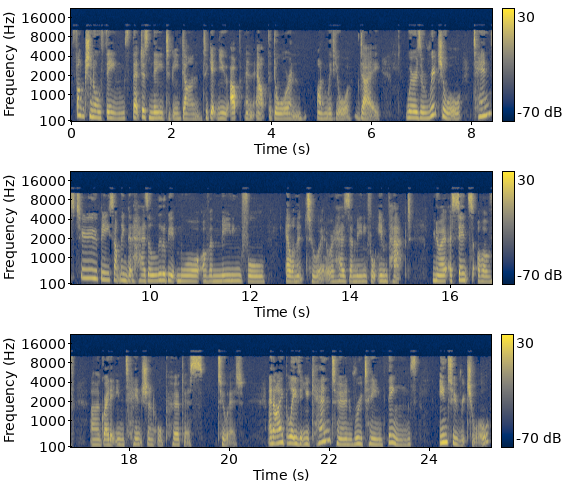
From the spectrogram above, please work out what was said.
functional things that just need to be done to get you up and out the door and on with your day. Whereas a ritual tends to be something that has a little bit more of a meaningful element to it, or it has a meaningful impact, you know, a sense of uh, greater intention or purpose to it. And I believe that you can turn routine things into ritual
